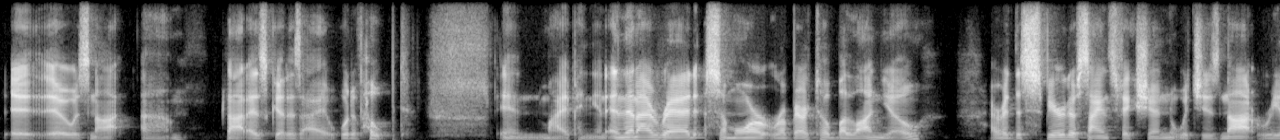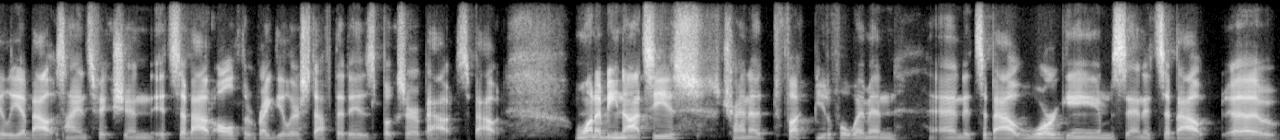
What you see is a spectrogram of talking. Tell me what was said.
it, it was not um, not as good as I would have hoped, in my opinion. And then I read some more Roberto Bolaño. I read The Spirit of Science Fiction, which is not really about science fiction. It's about all the regular stuff that his books are about. It's about wannabe Nazis trying to fuck beautiful women, and it's about war games, and it's about uh,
